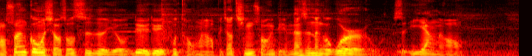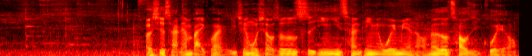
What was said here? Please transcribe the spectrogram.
哦，虽然跟我小时候吃的有略略不同啊，比较清爽一点，但是那个味儿是一样的哦。而且才两百块，以前我小时候都吃银翼餐厅的微面哦，那都超级贵哦。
